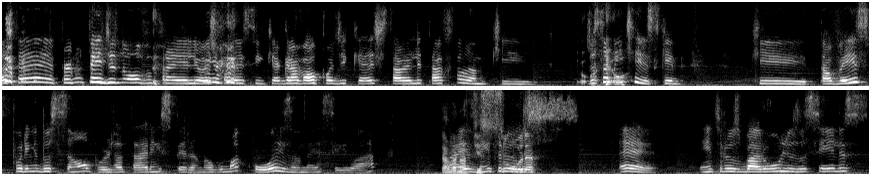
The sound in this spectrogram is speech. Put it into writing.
até perguntei de novo pra ele hoje, falei assim, que ia gravar o podcast e tal, ele tá falando que Eu- justamente isso, que, que talvez por indução, por já estarem esperando alguma coisa, né, sei lá. eu tava na fissura. os- é, entre os barulhos, assim, eles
